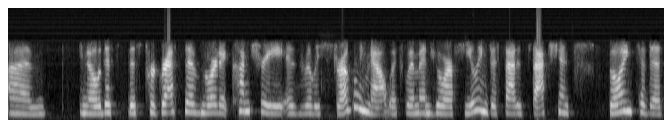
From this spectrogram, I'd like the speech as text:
um, you know, this, this progressive Nordic country is really struggling now with women who are feeling dissatisfaction going to this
